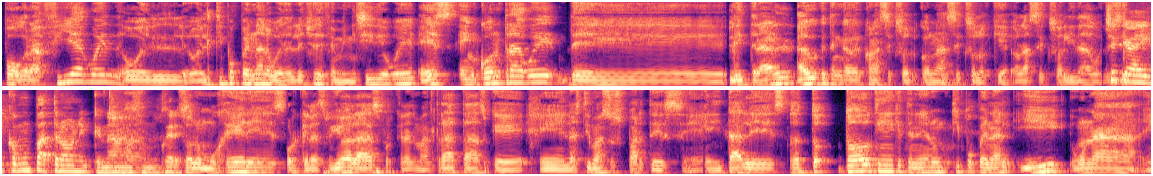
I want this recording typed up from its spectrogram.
tipografía, güey, o el, o el tipo penal, güey, del hecho de feminicidio, güey, es en contra, güey, de literal algo que tenga que ver con la, sexual, con la sexología o la sexualidad, güey. Sí que hay como un patrón en que nada más son mujeres. Solo mujeres, porque las violas, porque las maltratas, porque eh, lastimas sus partes eh, genitales. O sea, to- todo tiene que tener un tipo penal y una eh,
